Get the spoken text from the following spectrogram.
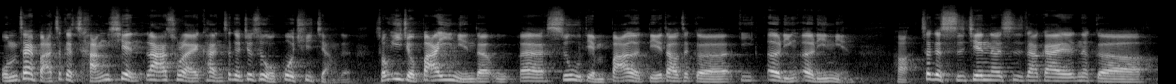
我们再把这个长线拉出来看，这个就是我过去讲的，从一九八一年的五呃十五点八二跌到这个一二零二零年，好，这个时间呢是大概那个。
